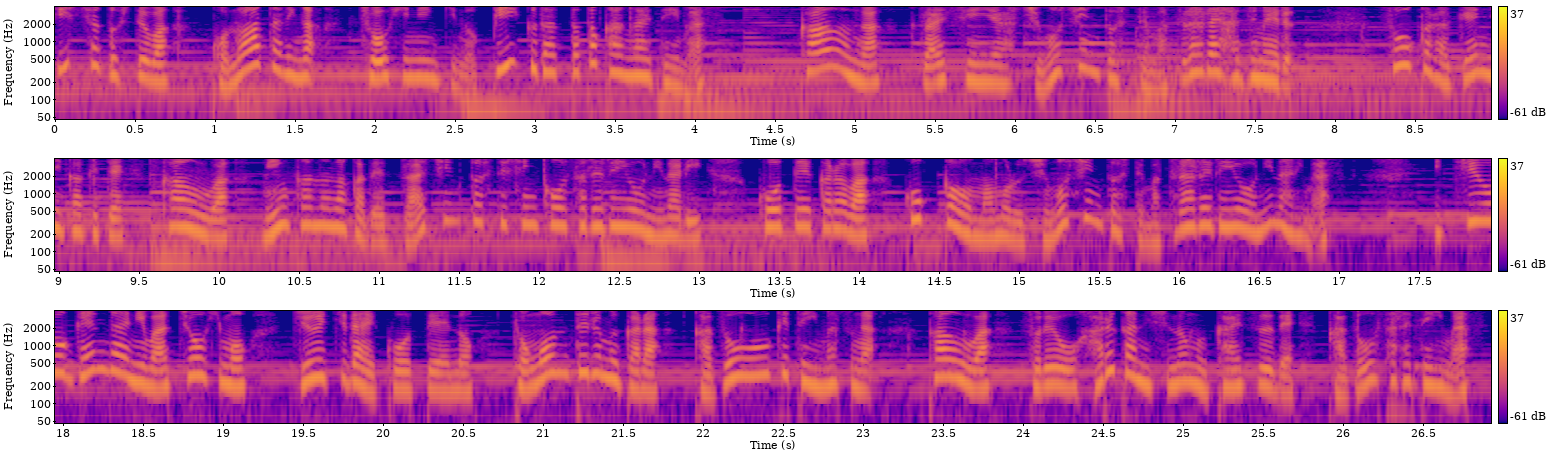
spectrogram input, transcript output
筆者としてはこの辺りが張飛人気のピークだったと考えています。関羽が在神や守護神として祀られ始める。宋から元にかけて関羽は民間の中で在神として信仰されるようになり皇帝からは国家を守る守護神として祀られるようになります。一応現代には張飛も11代皇帝のトゴンテルムから加増を受けていますが関羽はそれをはるかにしのぐ回数で加増されています。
